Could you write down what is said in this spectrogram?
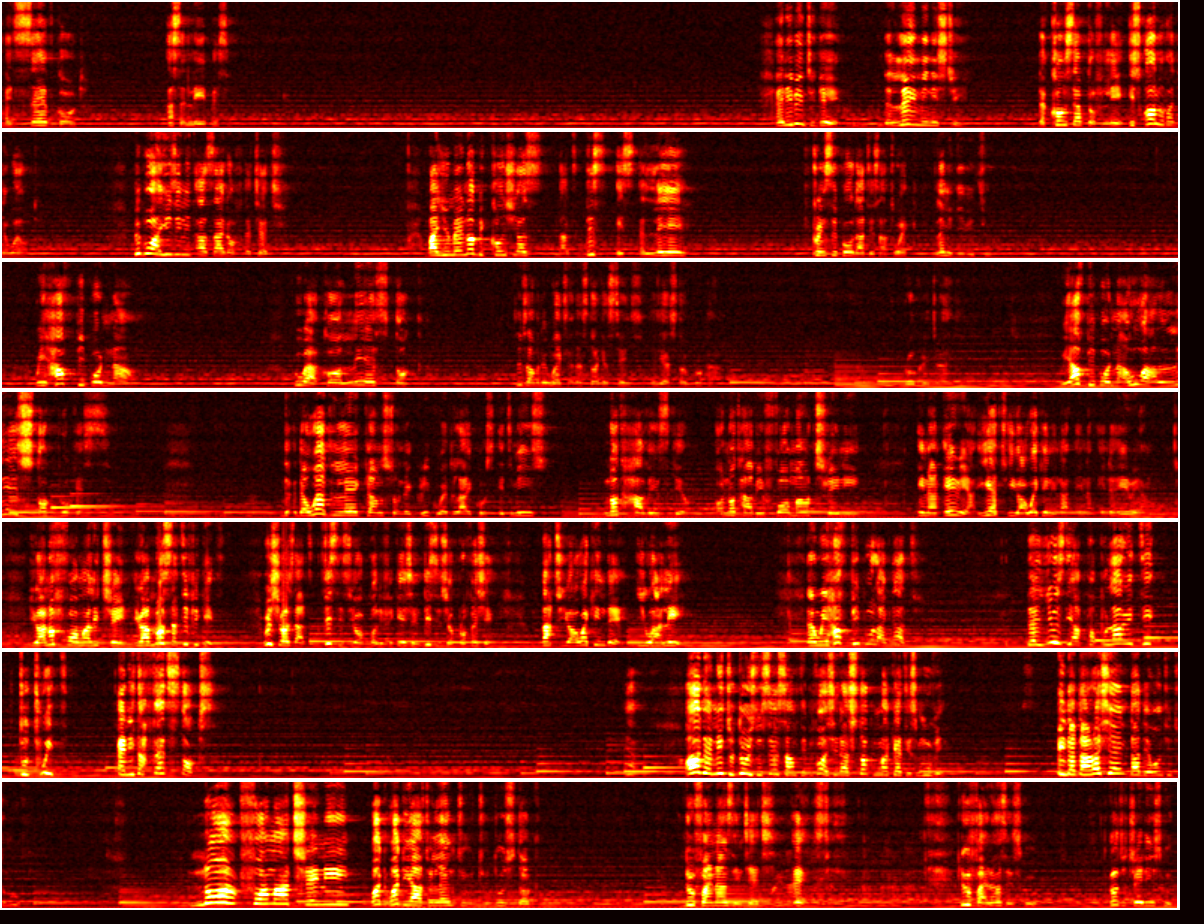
and serve God as a lay person. And even today, the lay ministry, the concept of lay, is all over the world. People are using it outside of the church. But you may not be conscious that this is a lay principle that is at work. Let me give you two. We have people now who are called lay stock. If somebody works in the stock exchange, is he a stockbroker? Brokerage, right? We have people now who are lay stockbrokers. The, the word lay comes from the Greek word laikos. It means not having skill or not having formal training in an area, yet you are working in, that, in, in the area. You are not formally trained, you have no certificate, which shows that this is your qualification, this is your profession, but you are working there, you are lay. And we have people like that they use their popularity to tweet, and it affects stocks. Yeah. All they need to do is to say something before I see that stock market is moving in the direction that they want it to. No formal training. What, what do you have to learn to, to do stock? Do finance in church. Hey, do finance in school, go to trading school.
